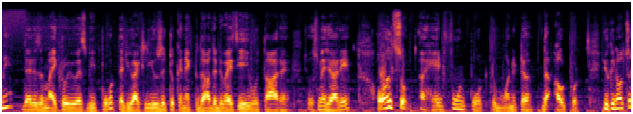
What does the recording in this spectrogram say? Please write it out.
में there is a micro U port that you actually use it to connect to the other device यही वो तार है जो उसमें जा रही है। Also headphone port to monitor the output you can also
